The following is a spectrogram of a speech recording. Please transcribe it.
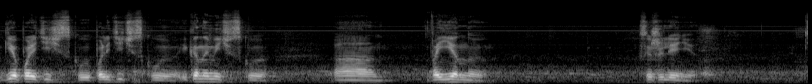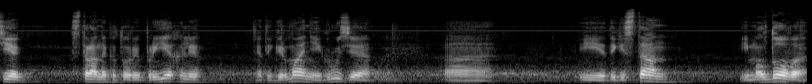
геополитическую, политическую, экономическую, а, военную, к сожалению, те страны, которые приехали, это Германия, Грузия, и Дагестан, и Молдова,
